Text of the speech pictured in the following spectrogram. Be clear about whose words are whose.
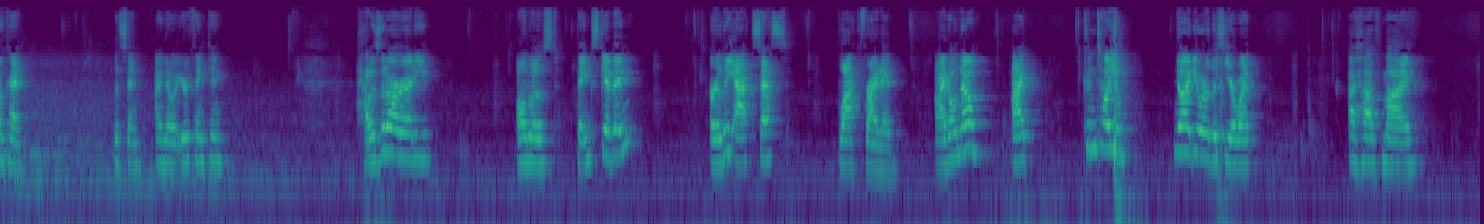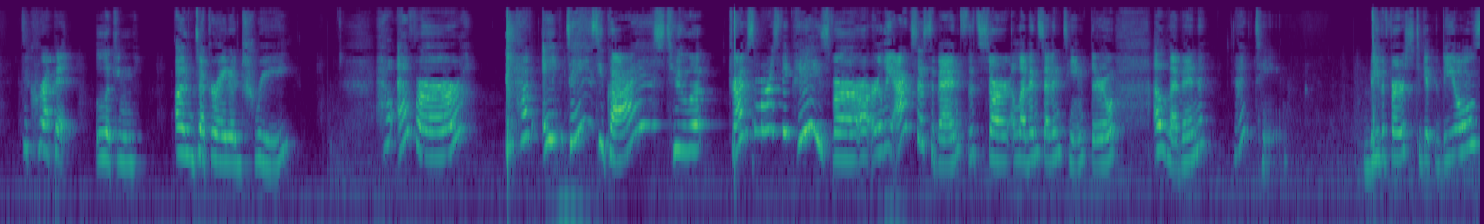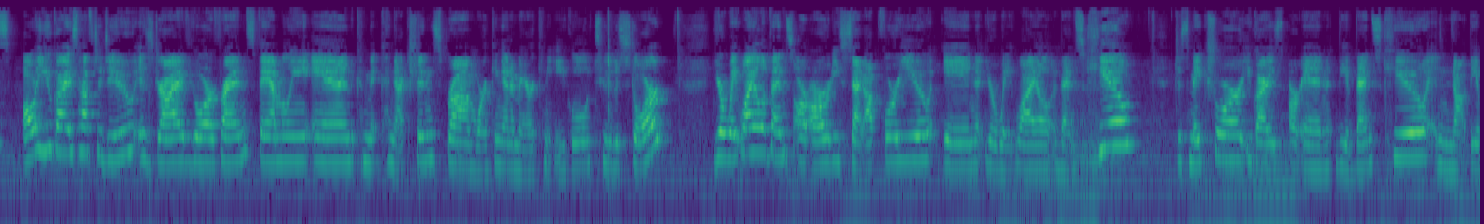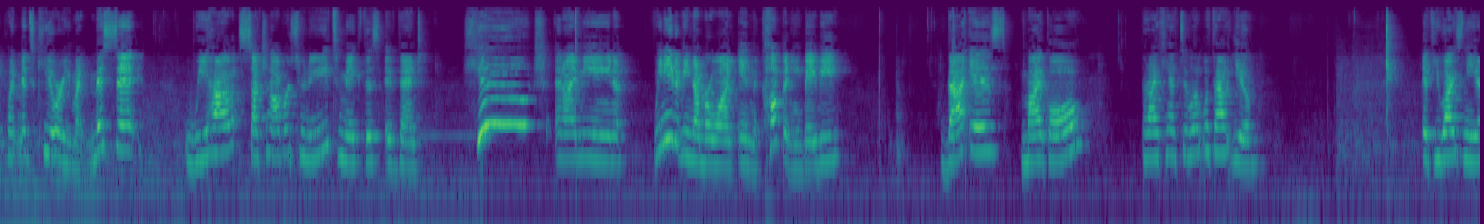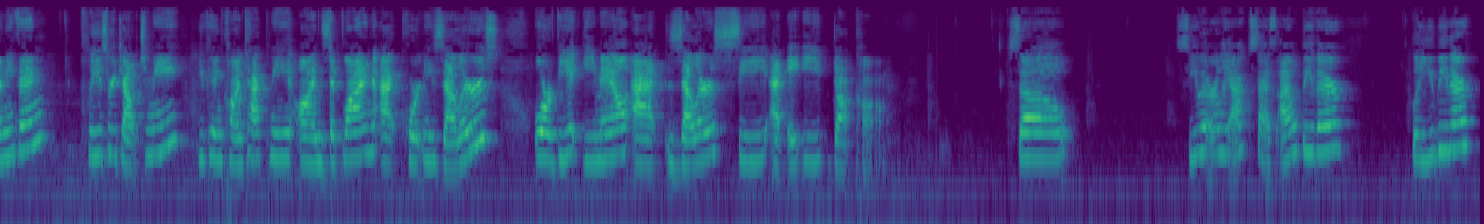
Speaker 1: Okay, listen, I know what you're thinking. How is it already? Almost Thanksgiving, early access, Black Friday. I don't know. I couldn't tell you. No idea where this year went. I have my decrepit looking undecorated tree. However, we have eight days, you guys, to drive some RSVPs for our early access events that start 11-17 through 11-19. Be the first to get the deals. All you guys have to do is drive your friends, family, and connections from working at American Eagle to the store. Your Waitwhile events are already set up for you in your Waitwhile events queue. Just make sure you guys are in the events queue and not the appointments queue or you might miss it. We have such an opportunity to make this event huge. And I mean, we need to be number one in the company, baby. That is my goal, but I can't do it without you. If you guys need anything, please reach out to me. You can contact me on Zipline at Courtney Zellers or via email at zellersc at ae.com. So, see you at early access. I'll be there. Will you be there?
